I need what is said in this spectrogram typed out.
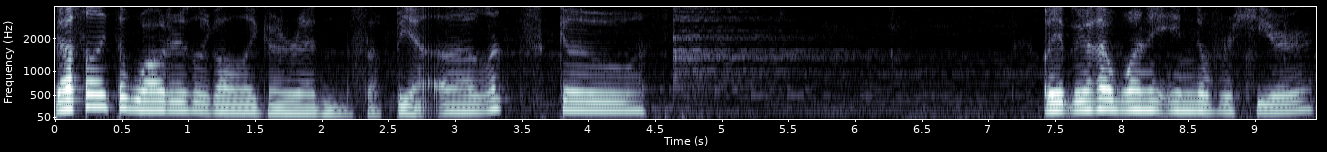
I also like the waters like all like red and stuff. But yeah, uh, let's go Oh yeah, there's that one in over here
